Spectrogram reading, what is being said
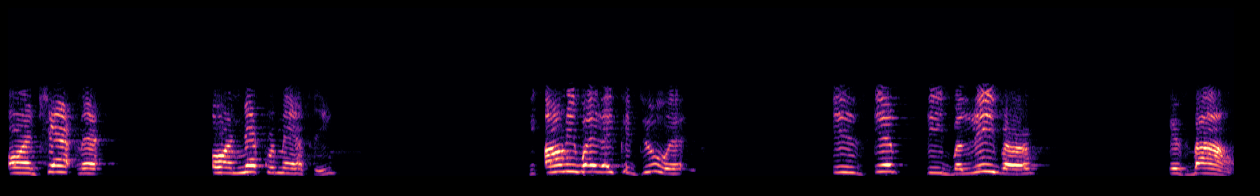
or enchantment or necromancy, the only way they could do it is if the believer is bound.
